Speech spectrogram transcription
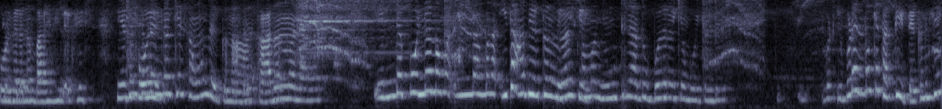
കൂടുതലൊന്നും പറയുന്നില്ല ഗൈസ് നീ അത് പോയി എന്തൊക്കെയാ സൗണ്ട് കേൾക്കുന്നുണ്ട്. സാധനം തന്നെ എന്റെ പൊന്നെ നമ്മൾ നമ്മളെ ഇത് ആദ്യം എടുത്തത് ന്യൂട്ടിനെ അത് ഉപദ്രവിക്കാൻ പോയിട്ടുണ്ട്. ഇവിടെ എന്തൊക്കെയാ എന്തൊക്കെ തട്ടിയിട്ടേക്കണില്ലേ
